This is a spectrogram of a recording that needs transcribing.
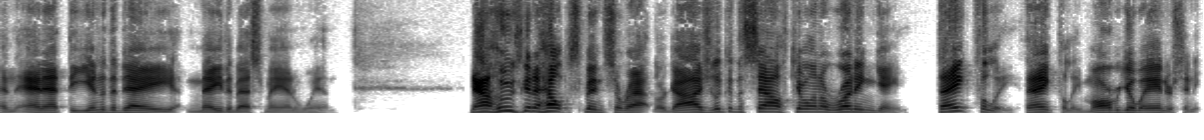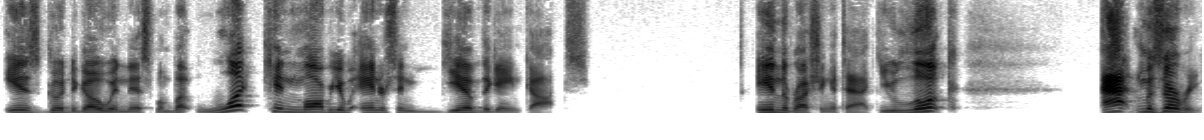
And, and at the end of the day, may the best man win. Now, who's going to help Spencer Rattler, guys? You look at the South Carolina running game. Thankfully, thankfully, Mario Anderson is good to go in this one. But what can Mario Anderson give the Gamecocks in the rushing attack? You look at Missouri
